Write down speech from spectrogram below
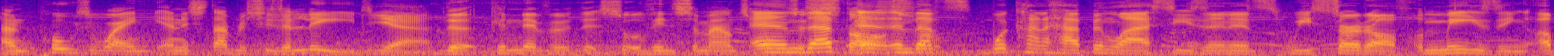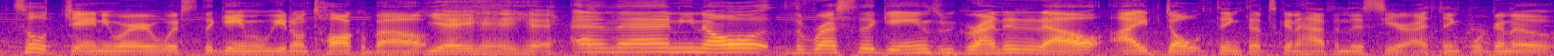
and pulls away and, and establishes a lead, Yeah. that can never that's sort of insurmountable. And to that start and, and that's what kind of happened last season. It's we started off amazing up till January, which is the game we don't talk about. yeah, yeah, yeah. And then you know the rest of the games we grinded it out. I don't think that's going to happen this year. I think we're going to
